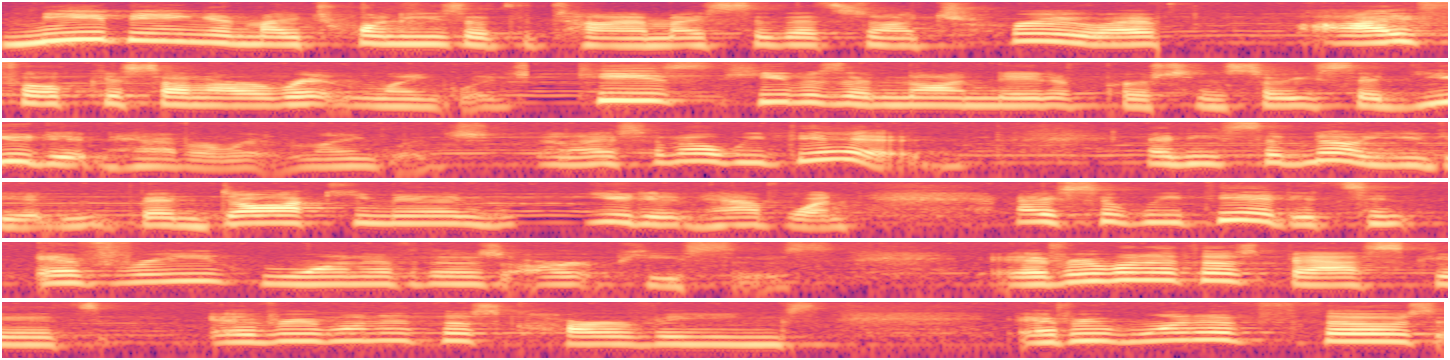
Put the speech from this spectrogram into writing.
Me being in my 20s at the time, I said that's not true. I, I focus on our written language. He's, he was a non-native person, so he said, you didn't have a written language. And I said, oh, we did. And he said, no, you didn't. Been documented, you didn't have one. I said, we did. It's in every one of those art pieces. Every one of those baskets, every one of those carvings, every one of those,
